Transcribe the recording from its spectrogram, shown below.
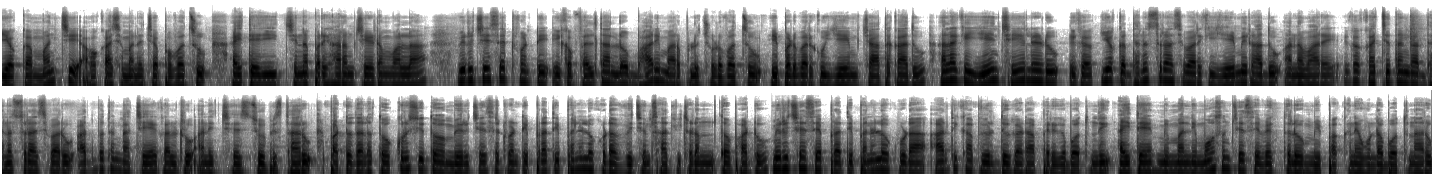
ఈ యొక్క మంచి అవకాశం అని చెప్పవచ్చు. అయితే ఈ చిన్న పరిహారం చేయడం వల్ల వీరు చేసేటువంటి ఇక ఫలితాల్లో భారీ మార్పులు చూడవచ్చు. ఇప్పటి వరకు ఏం చేత కాదు అలాగే ఏం చేయలేడు ఇక ఈ యొక్క ధనుసు రాశి వారికి ఏమీ రాదు అన్నవారే ఇక ఖచ్చితంగా ధనుసు రాశి వారు అద్భుతంగా చేయగలరు అని చేసి చూపిస్తారు. పట్టుదలతో కృషితో మీరు చేసేటువంటి ప్రతి పనిలో కూడా విజయం సాధించడంతో పాటు మీరు చేసే ప్రతి పనిలో కూడా ఆర్థిక అభివృద్ధి కూడా పెరిగిపోతుంది. అయితే మిమ్మల్ని మోసం చేసే వ్యక్తులు మీ పక్కనే ఉండబోతున్నారు.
